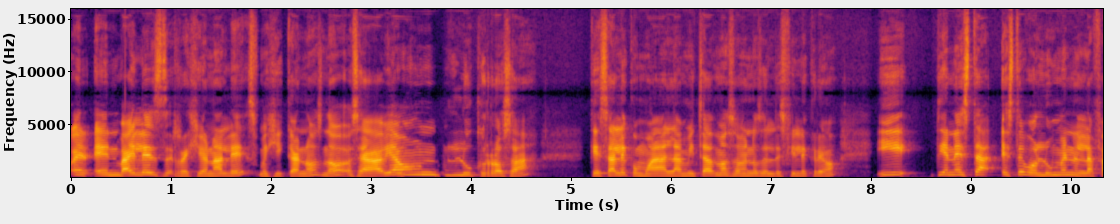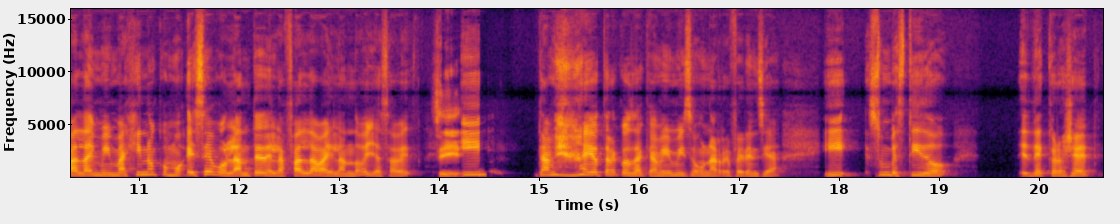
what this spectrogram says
en, bailes regionales mexicanos, ¿no? O sea, había un look rosa que sale como a la mitad más o menos del desfile, creo, y tiene esta, este volumen en la falda y me imagino como ese volante de la falda bailando, ya sabes. Sí. Y también hay otra cosa que a mí me hizo una referencia y es un vestido de crochet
